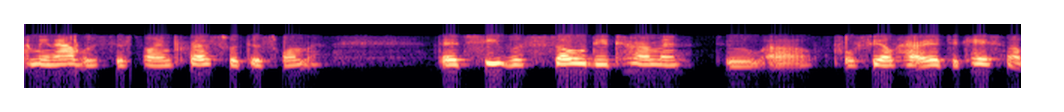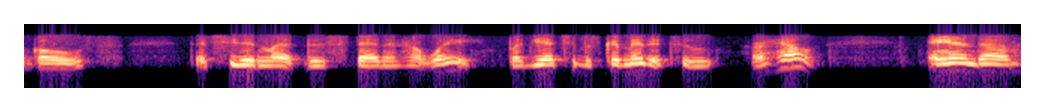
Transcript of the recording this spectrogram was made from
I mean, I was just so impressed with this woman that she was so determined to uh, fulfill her educational goals that she didn't let this stand in her way, but yet she was committed to her health. And um,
